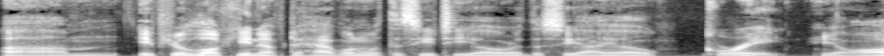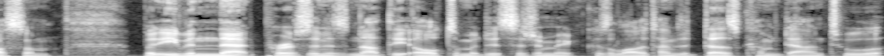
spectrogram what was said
um, if you're lucky enough to have one with the CTO or the CIO, great, you know, awesome. But even that person is not the ultimate decision maker because a lot of times it does come down to a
